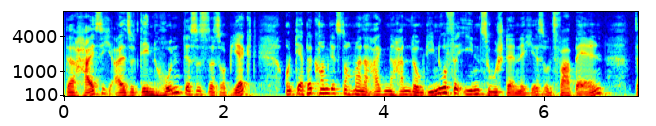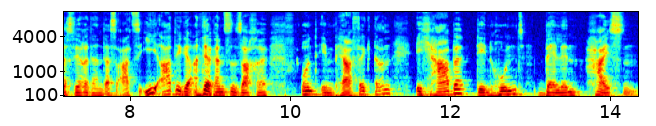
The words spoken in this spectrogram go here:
da heiße ich also den Hund, das ist das Objekt, und der bekommt jetzt noch mal eine eigene Handlung, die nur für ihn zuständig ist, und zwar bellen. Das wäre dann das ACI-artige an der ganzen Sache. Und im Perfekt dann, ich habe den Hund bellen heißen.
